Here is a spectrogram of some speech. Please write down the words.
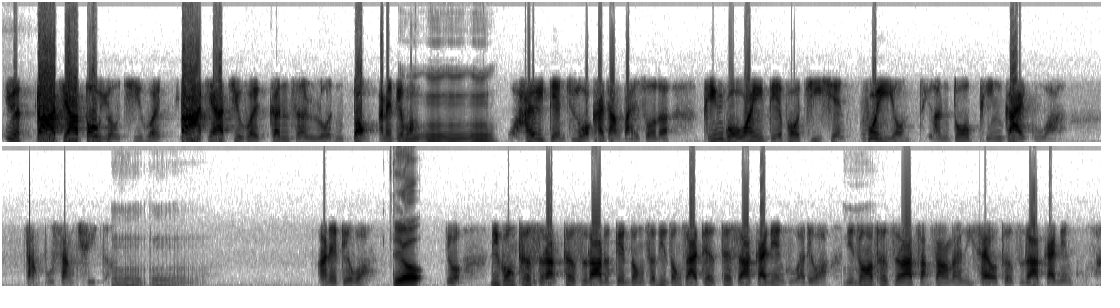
因为大家都有机会，大家就会跟着轮动，安那地方。嗯嗯嗯。我还有一点就是我开场白说的，苹果万一跌破季线，会有很多瓶盖股啊涨不上去的。嗯嗯。安那对不？对。对不？你讲特斯拉，特斯拉的电动车，你总是特特斯拉概念股啊，对吧？你总要特斯拉涨上来，你才有特斯拉概念股嘛。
